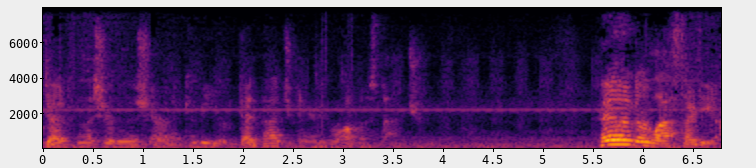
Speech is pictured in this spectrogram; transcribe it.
Dead from this year to this year, and it can be your Dead patch and your Euronymous patch. And our last idea.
